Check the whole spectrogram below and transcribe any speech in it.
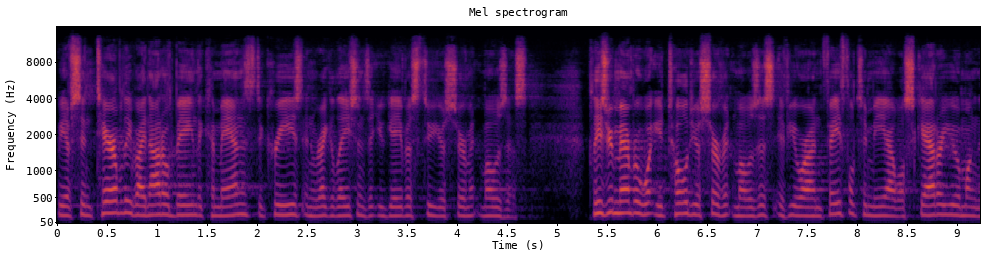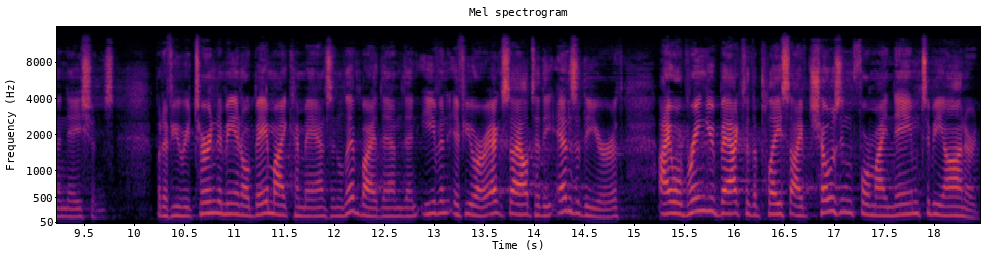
We have sinned terribly by not obeying the commands, decrees, and regulations that you gave us through your servant Moses. Please remember what you told your servant Moses If you are unfaithful to me, I will scatter you among the nations. But if you return to me and obey my commands and live by them, then even if you are exiled to the ends of the earth, I will bring you back to the place I've chosen for my name to be honored.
